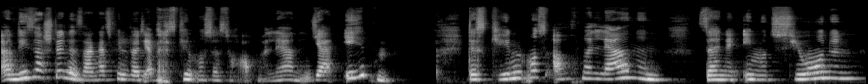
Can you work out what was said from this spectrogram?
an dieser Stelle sagen ganz viele Leute, ja, aber das Kind muss das doch auch mal lernen. Ja, eben. Das Kind muss auch mal lernen, seine Emotionen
